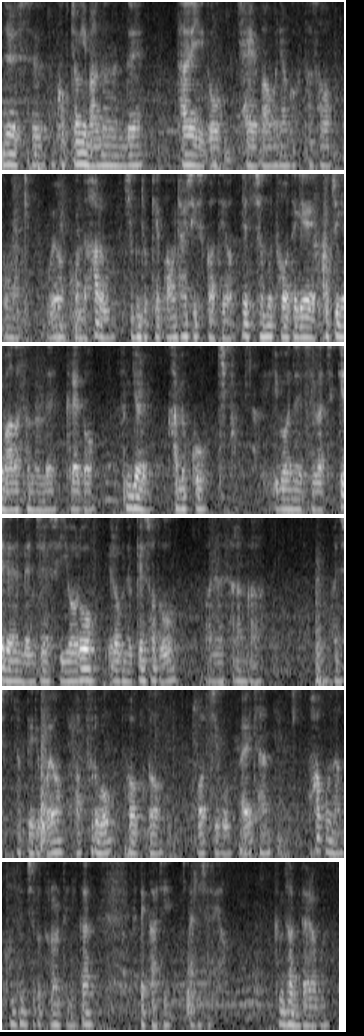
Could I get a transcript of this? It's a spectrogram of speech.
좀 걱정이 많았는데 다행히도 잘 마무리한 것 같아서 너무 기쁘고요. 오늘 하루 기분 좋게 마무리할 수 있을 것 같아요. 예전 전부터 되게 걱정이 많았었는데 그래도 한결 가볍고 기쁩니다. 이번에 제가 찍게 되는 멘젤스 이후로 여러분들께서도 많은 사랑과 관심 부탁드리고요. 앞으로 더욱더 멋지고 알찬 화보나 콘텐츠로 돌아올 테니까 그때까지 기다려주세요. 감사합니다 여러분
